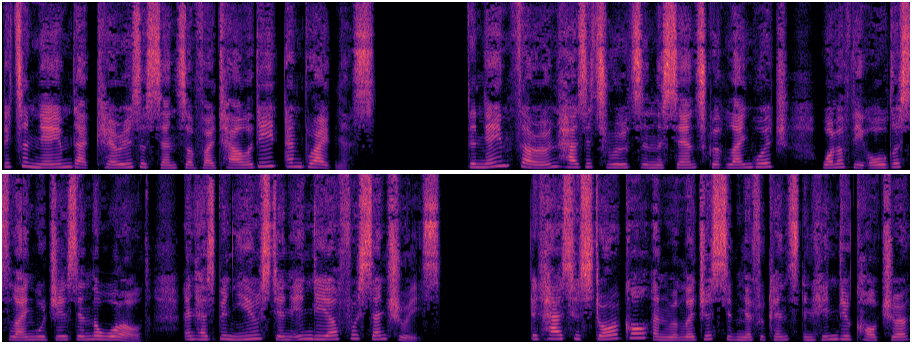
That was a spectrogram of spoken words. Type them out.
It's a name that carries a sense of vitality and brightness. The name Tharun has its roots in the Sanskrit language, one of the oldest languages in the world, and has been used in India for centuries. It has historical and religious significance in Hindu culture,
